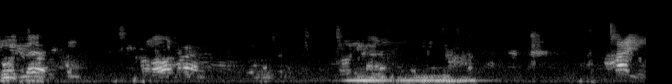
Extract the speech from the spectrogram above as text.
พูดแล้วร้อนมาก ใช่อยู่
